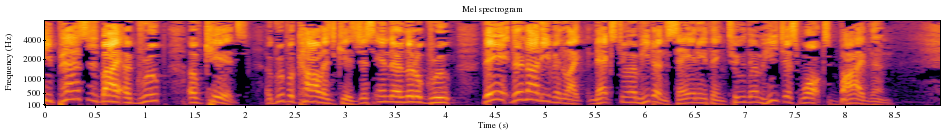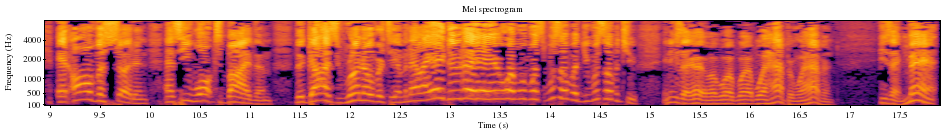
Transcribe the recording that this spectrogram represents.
He passes by a group of kids, a group of college kids, just in their little group. They, they're not even like next to him. He doesn't say anything to them. He just walks by them. And all of a sudden, as he walks by them, the guys run over to him and they're like, "Hey, dude, hey, what's, what's up with you? What's up with you?" And he's like, hey, what, what, what happened? What happened?" He's like, "Man!"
